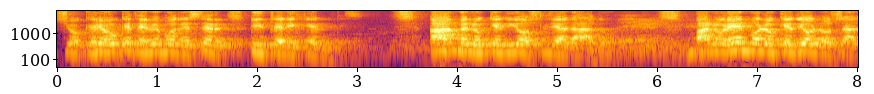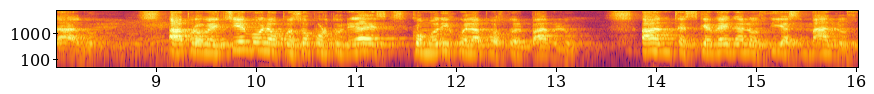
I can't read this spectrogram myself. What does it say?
Yo creo que debemos de ser inteligentes. Ame lo que Dios le ha dado. Valoremos lo que Dios nos ha dado. Aprovechemos las oportunidades, como dijo el apóstol Pablo antes que vengan los días malos.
